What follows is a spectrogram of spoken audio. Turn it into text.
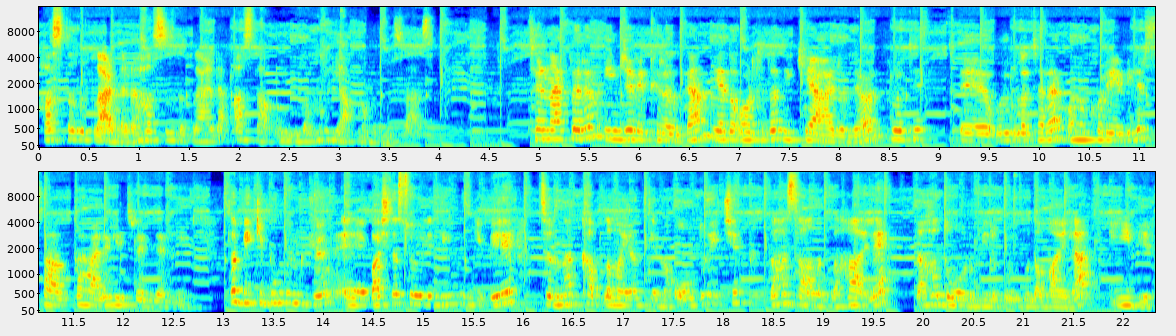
hastalıklarda, rahatsızlıklarda asla uygulama yapmamamız lazım. Tırnaklarım ince ve kırılgan ya da ortadan ikiye ayrılıyor. Protez e, uygulatarak onu koruyabilir, sağlıklı hale getirebilir miyim? Tabii ki bu mümkün. Ee, başta söylediğimiz gibi tırnak kaplama yöntemi olduğu için daha sağlıklı hale, daha doğru bir uygulamayla, iyi bir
